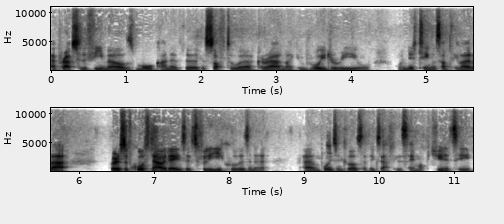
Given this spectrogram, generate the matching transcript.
and perhaps for the females more kind of the, the softer work around like embroidery or, or knitting or something like that. Whereas of course nowadays it's fully equal, isn't it? Um, boys and girls have exactly the same opportunity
